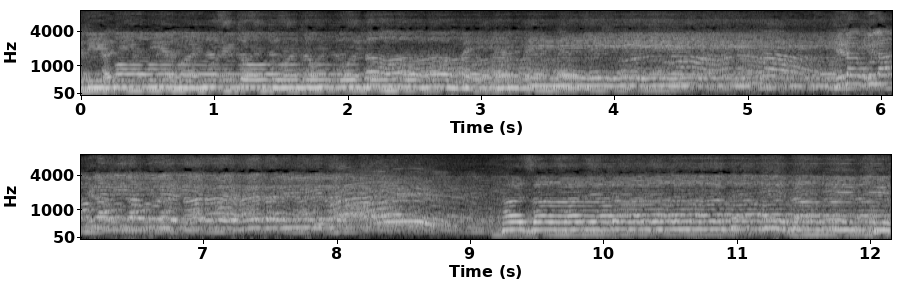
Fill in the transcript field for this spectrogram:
من من گیار ہزار من گی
